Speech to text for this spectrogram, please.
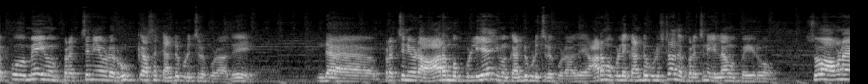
எப்போவுமே இவன் பிரச்சனையோட ரூட் காசை கண்டுபிடிச்சிடக்கூடாது. இந்த பிரச்சனையோட ஆரம்ப புள்ளியை இவன் கண்டுபிடிச்சிடக்கூடாது. ஆரம்ப புள்ளியை கண்டுபிடிச்சிட்டா அந்த பிரச்சனை இல்லாமல் போயிடும் ஸோ அவனை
